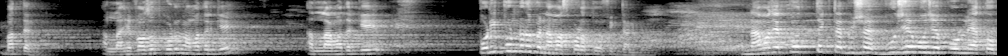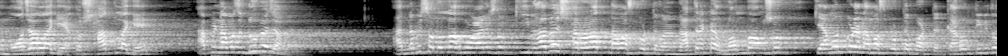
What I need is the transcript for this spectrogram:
বাদ দেন, আল্লাহ হেফাজত করুন আমাদেরকে। আল্লাহ আমাদেরকে পরিপূর্ণরূপে নামাজ পড়ার তৌফিক দান করুন। নামাজের প্রত্যেকটা বিষয় বুঝে বুঝে পড়লে এত মজা লাগে, এত স্বাদ লাগে, আপনি নামাজে ডুবে যাবেন। আর নবী সাল্লাহ কীভাবে সারা রাত নামাজ পড়তে পারেন? রাতের একটা লম্বা অংশ কেমন করে নামাজ পড়তে পারতেন? কারণ তিনি তো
